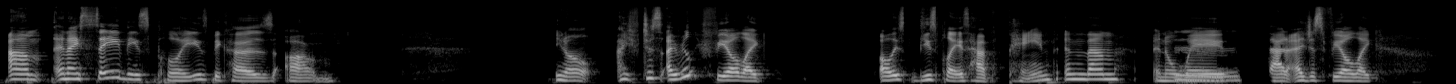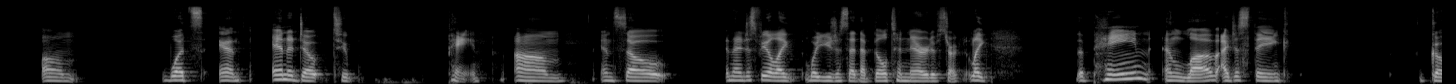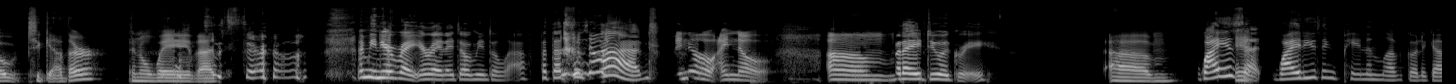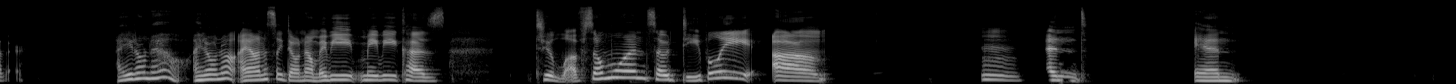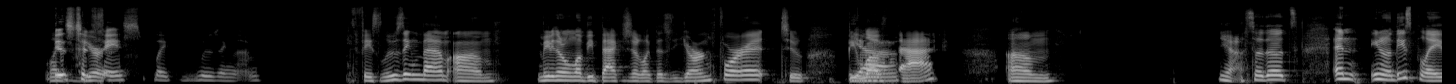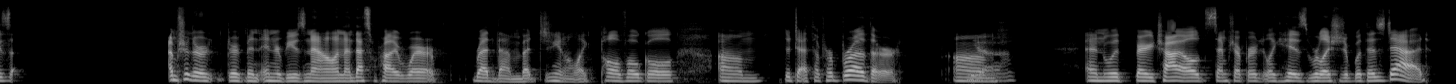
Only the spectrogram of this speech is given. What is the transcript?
Um, and I say these plays because um you know, I just I really feel like all these these plays have pain in them in a way Mm. that I just feel like um what's an antidote to pain. Um and so and I just feel like what you just said that built-in narrative structure like the pain and love I just think go together in a way that Sarah. I mean, you're right. You're right. I don't mean to laugh, but that's so No. sad. I know, I know. Um But I do agree. um Why is And- that? Why do you think pain and love go together? I don't know. I don't know. I honestly don't know. Maybe maybe because to love someone so deeply um Mm. and and like is to face like losing them. face losing them um maybe they don't love you back because they're like this yearn for it to be Yeah. loved back. Um yeah, so that's and you know, these plays I'm sure there there have been interviews now and that's probably where read them, but you know, like Paul Vogel, um, the death of her brother. Um Yeah. and with Buried Child, Sam Shepard, like his relationship with his dad.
